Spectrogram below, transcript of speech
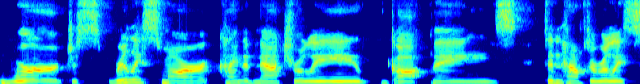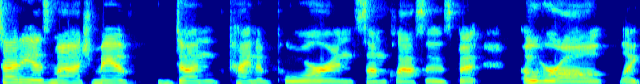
were just really smart kind of naturally got things didn't have to really study as much may have done kind of poor in some classes but overall like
